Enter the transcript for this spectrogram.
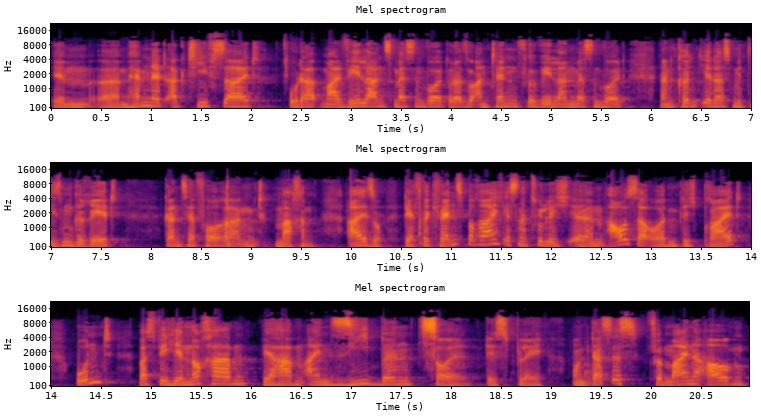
im ähm, Hemnet aktiv seid oder mal WLANs messen wollt oder so Antennen für WLAN messen wollt, dann könnt ihr das mit diesem Gerät ganz hervorragend machen. Also der Frequenzbereich ist natürlich ähm, außerordentlich breit und was wir hier noch haben, wir haben ein 7 Zoll Display. Und das ist für meine Augen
